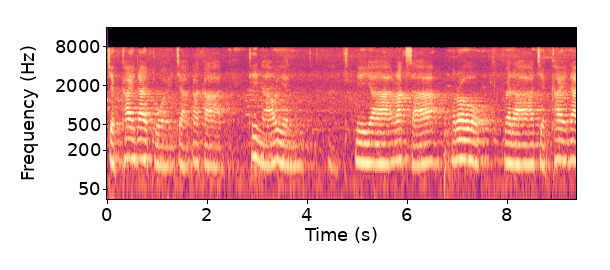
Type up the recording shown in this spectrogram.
เจ็บไข้ได้ป่วยจากอากาศที่หนาวเย็น มียารักษาโรค เวลาเจ็บไข้ได้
